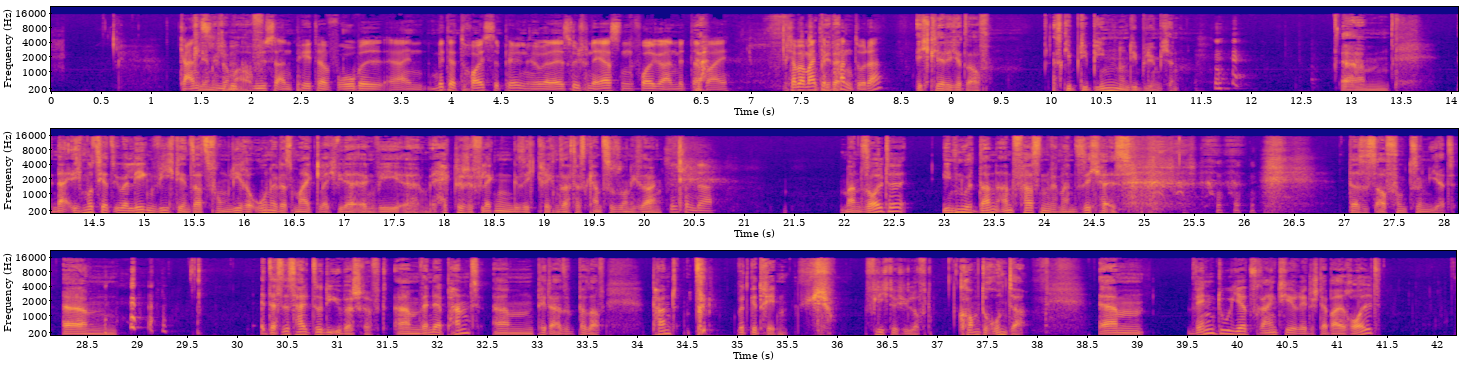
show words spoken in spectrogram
Ganz liebe Grüße an Peter Wrobel, ein mit der treueste Pillenhörer. Der ist wirklich von der ersten Folge an mit dabei. Ja. Ich glaube, er meinte Peter, Pant, oder? Ich kläre dich jetzt auf. Es gibt die Bienen und die Blümchen. ähm, na, ich muss jetzt überlegen, wie ich den Satz formuliere, ohne dass Mike gleich wieder irgendwie äh, hektische Flecken im Gesicht kriegt und sagt, das kannst du so nicht sagen. Sind schon da. Man sollte ihn nur dann anfassen, wenn man sicher ist, dass es auch funktioniert. Ähm, das ist halt so die Überschrift. Ähm, wenn der Punt, ähm, Peter, also pass auf, Punt wird getreten, fliegt durch die Luft, kommt runter. Ähm, wenn du jetzt rein theoretisch der Ball rollt,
